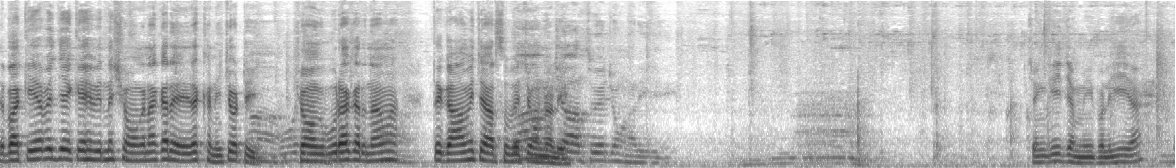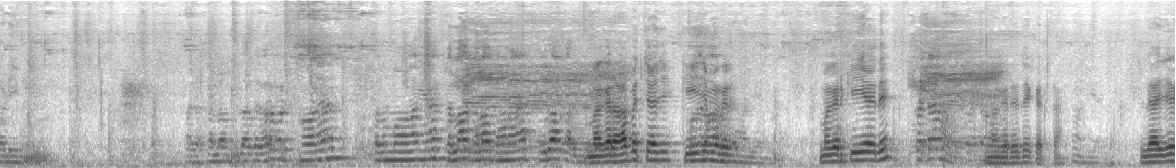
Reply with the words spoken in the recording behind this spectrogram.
ਤੇ ਬਾਕੀ ਇਹ ਵੀ ਜੇ ਕਿਸੇ ਵੀਰ ਨੇ ਸ਼ੌਂਕ ਨਾ ਘਰੇ ਰੱਖਣੀ ਝੋਟੀ। ਸ਼ੌਂਕ ਪੂਰਾ ਕਰਨਾ ਵਾ ਤੇ ਗਾਂ ਵੀ 400 ਵਿੱਚ ਆਉਣ ਵਾਲੀ। 400 ਵਿੱਚ ਆਉਣ ਵਾਲੀ ਜੀ। ਚੰਗੀ ਜੰਮੀ ਪਲੀ ਆ। ਬੜੀ ਕਰ ਮਗਰ ਆ ਬੱਚਾ ਜੀ ਕੀ ਜੀ ਮਗਰ ਮਗਰ? ਕੀ ਆ ਇਹਦੇ? ਕਟਾ ਮਗਰ ਇਹਦੇ ਕੱਟਾ। ਲੈ ਜਾ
